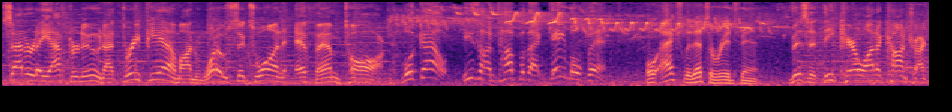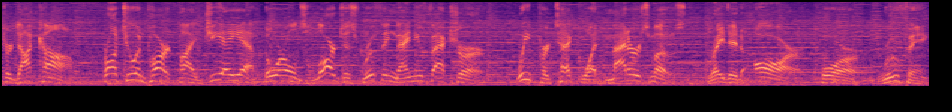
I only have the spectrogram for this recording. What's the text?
Saturday afternoon at 3 p.m. on 1061 FM Talk. Look out! He's on top of that gable vent. Well, actually, that's a ridge vent. Visit thecarolinacontractor.com. Brought to you in part by GAF, the world's largest roofing manufacturer. We protect what matters most. Rated R for roofing.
